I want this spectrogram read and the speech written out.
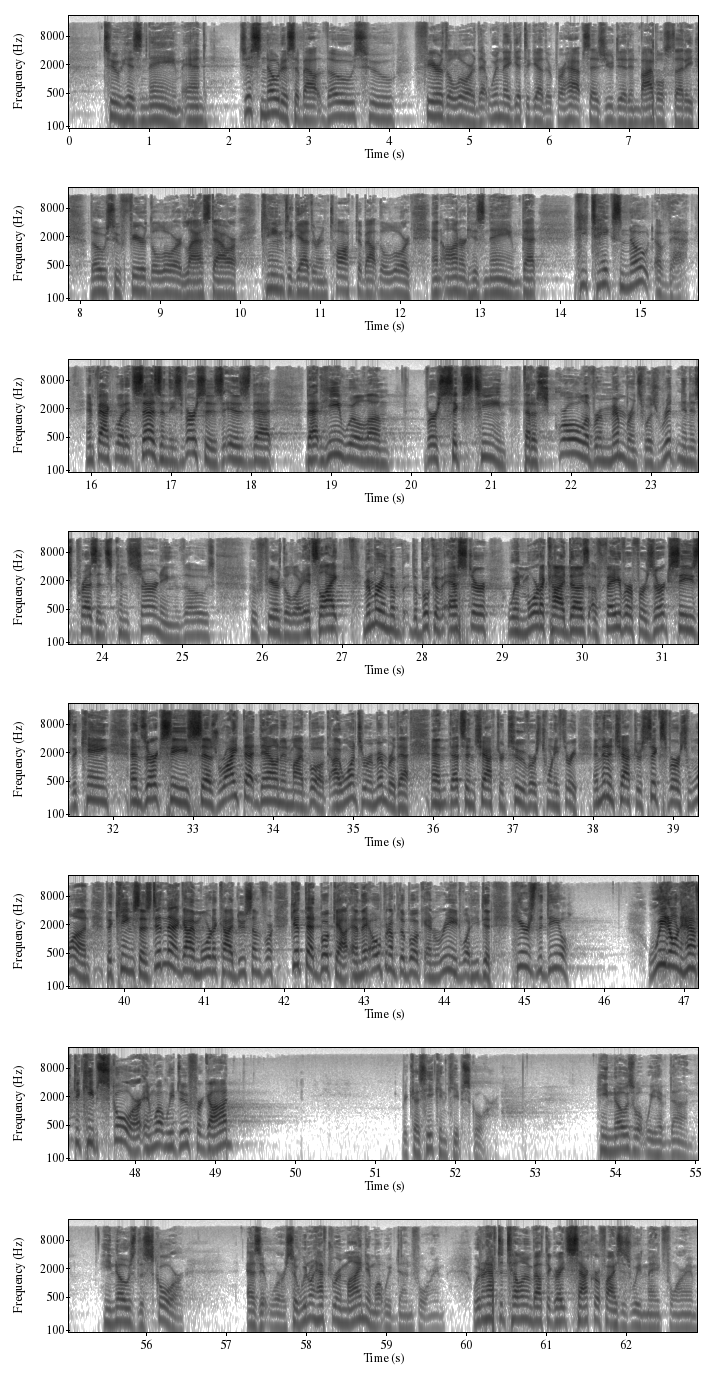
to his name. And just notice about those who fear the Lord that when they get together, perhaps as you did in Bible study, those who feared the Lord last hour came together and talked about the Lord and honored his name, that he takes note of that. In fact, what it says in these verses is that, that he will, um, verse 16, that a scroll of remembrance was written in his presence concerning those who feared the Lord. It's like, remember in the, the book of Esther when Mordecai does a favor for Xerxes, the king, and Xerxes says, Write that down in my book. I want to remember that. And that's in chapter 2, verse 23. And then in chapter 6, verse 1, the king says, Didn't that guy Mordecai do something for? Get that book out. And they open up the book and read what he did. Here's the deal we don't have to keep score in what we do for God because he can keep score. He knows what we have done. He knows the score, as it were. So we don't have to remind him what we've done for him. We don't have to tell him about the great sacrifices we've made for him.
